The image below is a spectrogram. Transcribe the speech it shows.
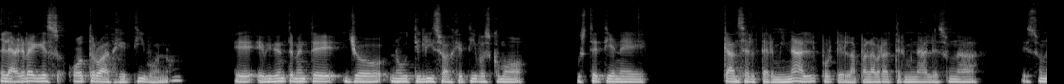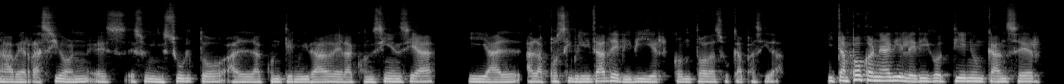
le agregues otro adjetivo, ¿no? Eh, evidentemente yo no utilizo adjetivos como usted tiene cáncer terminal, porque la palabra terminal es una, es una aberración, es, es un insulto a la continuidad de la conciencia y a la posibilidad de vivir con toda su capacidad. Y tampoco a nadie le digo tiene un cáncer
